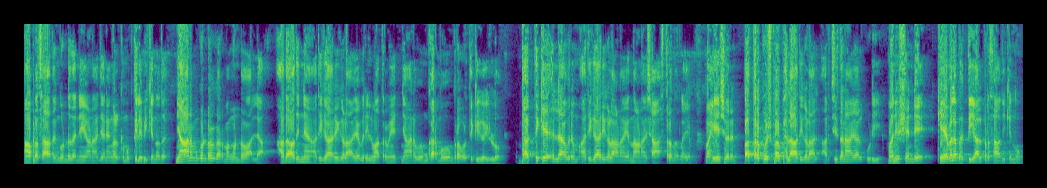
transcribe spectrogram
ആ പ്രസാദം കൊണ്ട് തന്നെയാണ് ജനങ്ങൾക്ക് മുക്തി ലഭിക്കുന്നത്. ജ്ഞാനം കൊണ്ടോ കർമ്മം കൊണ്ടോ അല്ല. അതാതിന് അധികാരികളായവരിൽ മാത്രമേ ജ്ഞാനവും കർമ്മവും പ്രവർത്തിക്കുകയുള്ളൂ. ഭക്തിക്ക് എല്ലാവരും അധികാരികളാണ് എന്നാണ് ശാസ്ത്ര നിർണയം മഹേശ്വരൻ പത്രപുഷ്പ ഫലാദികളാൽ അർച്ചിതനായാൽ കൂടി മനുഷ്യന്റെ കേവല ഭക്തിയാൽ പ്രസാദിക്കുന്നു.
